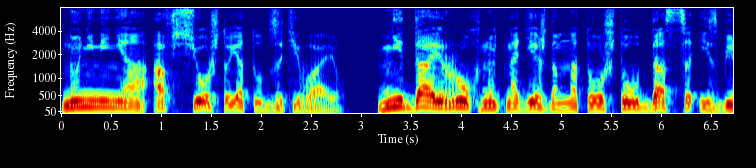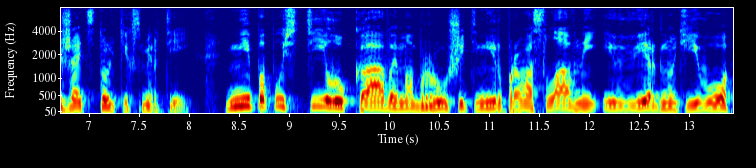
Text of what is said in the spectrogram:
Но не меня, а все, что я тут затеваю. Не дай рухнуть надеждам на то, что удастся избежать стольких смертей. Не попусти лукавым обрушить мир православный и ввергнуть его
